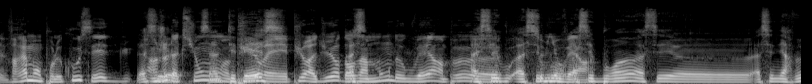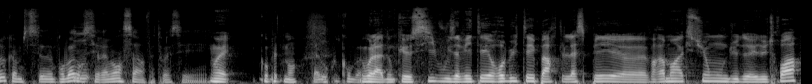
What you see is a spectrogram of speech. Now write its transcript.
vraiment, pour le coup, c'est du- Là, un c'est- jeu d'action euh, pur et pur à dur dans Assez- un monde ouvert, un peu. Assez, euh, assez, bourrin, semi-ouvert. assez bourrin, assez, euh, assez nerveux comme système de combat. Donc Mm. c'est vraiment ça en fait. Ouais, c'est. Ouais, complètement. T'as beaucoup de combats. Voilà, donc euh, si vous avez été rebuté par l'aspect euh, vraiment action du, du 3,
